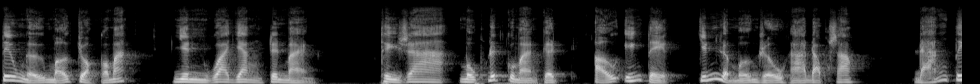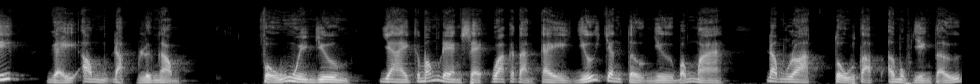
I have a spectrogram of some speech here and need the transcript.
tiêu ngự mở tròn có mắt, nhìn qua văn trên màn. Thì ra mục đích của màn kịch ở Yến Tiệc chính là mượn rượu hạ độc sao? Đáng tiếc, gậy ông đập lưng ông. Phủ Nguyên Dương dài cái bóng đen xẹt qua cái tàn cây dưới chân tường như bóng ma, đồng loạt tụ tập ở một diện tử.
